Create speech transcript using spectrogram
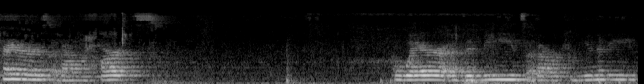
prayers of our hearts aware of the needs of our community,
